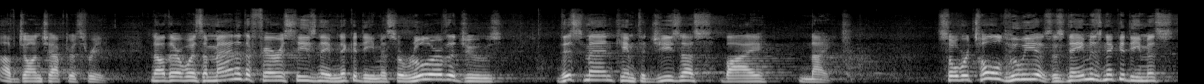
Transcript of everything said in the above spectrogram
of John chapter 3. Now there was a man of the Pharisees named Nicodemus, a ruler of the Jews. This man came to Jesus by night. So we're told who he is. His name is Nicodemus.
